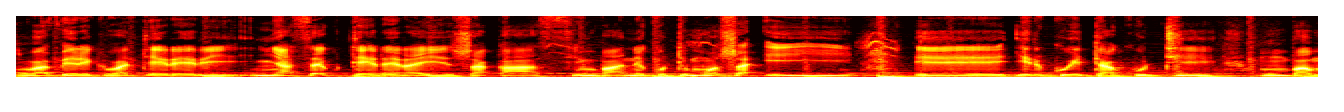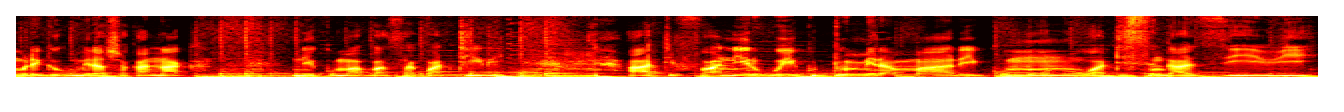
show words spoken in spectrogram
vabereki vateereri nyasai kuteererai zvakasimba nekuti mhosva iyi e, iri kuita kuti mumba murege kumira zvakanaka nekumabasa kwatiri. Hatifanirwi kutumira mari kumunhu watisingazivi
